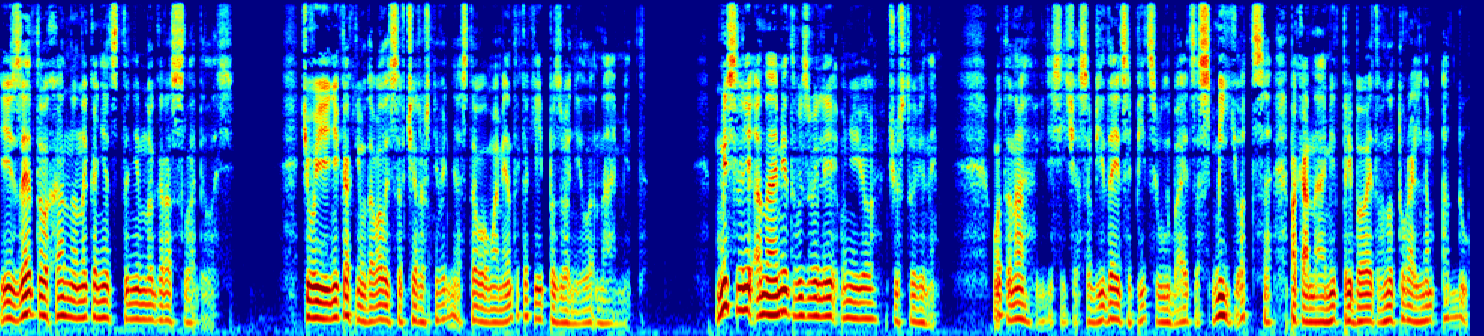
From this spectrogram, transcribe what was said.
и из-за этого Ханна наконец-то немного расслабилась, чего ей никак не удавалось со вчерашнего дня, с того момента, как ей позвонила Наамид. Мысли о Наамид вызвали у нее чувство вины. Вот она где сейчас, объедается пиццей, улыбается, смеется, пока Наамид пребывает в натуральном аду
